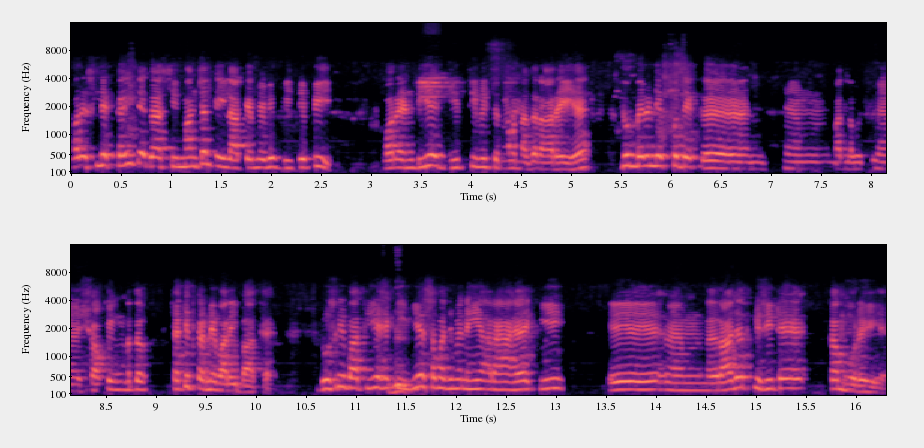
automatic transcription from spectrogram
और इसलिए कई जगह सीमांचल के इलाके में भी बीजेपी और एनडीए जीतती हुई चुनाव नज़र आ रही है जो मेरे लिए खुद एक मतलब शॉकिंग मतलब चकित करने वाली बात है। दूसरी बात यह है कि ये समझ में नहीं आ रहा है कि राजद की सीटें कम हो रही है।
